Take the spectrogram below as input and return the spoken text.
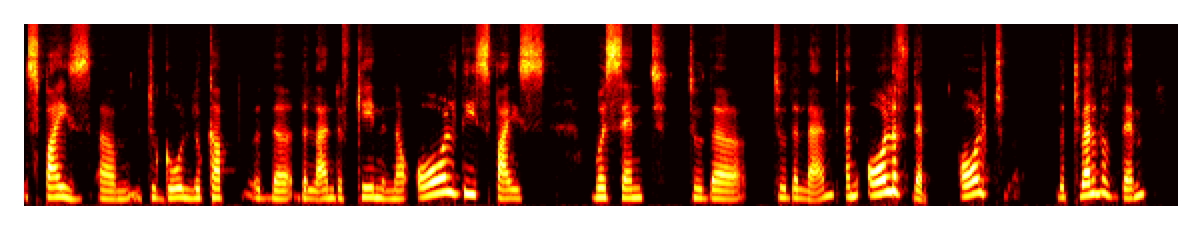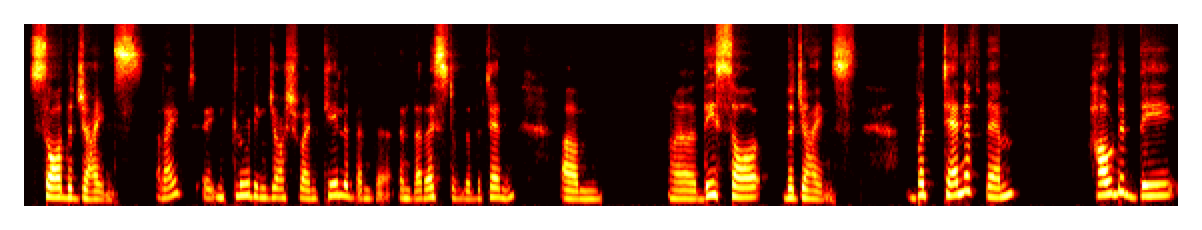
spies um, to go look up the the land of canaan. Now all these spies were sent to the to the land and all of them all the 12 of them saw the giants, right? Including Joshua and Caleb and the, and the rest of the, the 10. Um, uh, they saw the giants. But 10 of them, how did they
